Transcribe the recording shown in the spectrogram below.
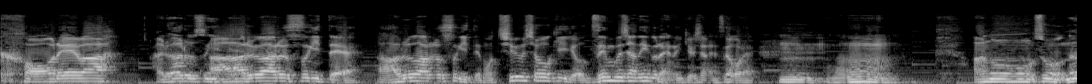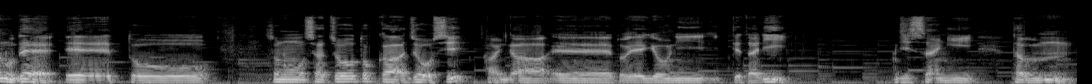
これは、あるあるすぎて。あるあるすぎて、あるあるすぎて、もう中小企業全部じゃねえぐらいの勢いじゃないですか、これ。うん。うん。あのーそう、なので、えーっと、その社長とか上司はいが、えーっと、営業に行ってたり、実際に多分、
